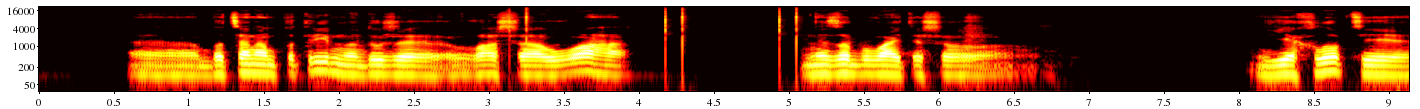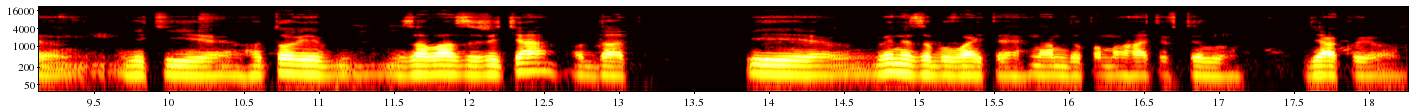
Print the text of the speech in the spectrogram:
бо це нам потрібно, дуже ваша увага. Не забувайте, що є хлопці, які готові за вас життя віддати. І ви не забувайте нам допомагати в тилу. Дякую.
